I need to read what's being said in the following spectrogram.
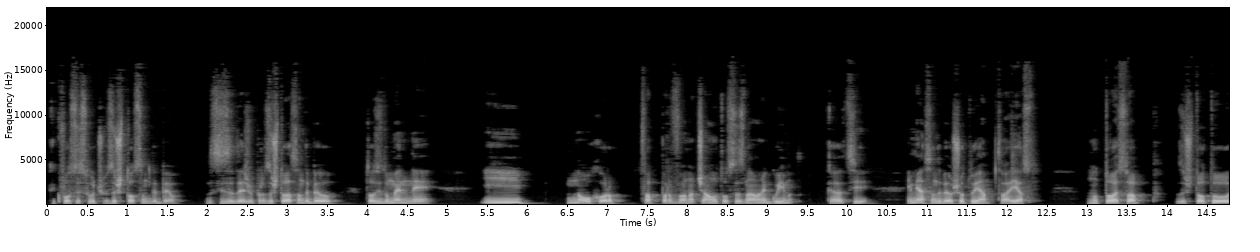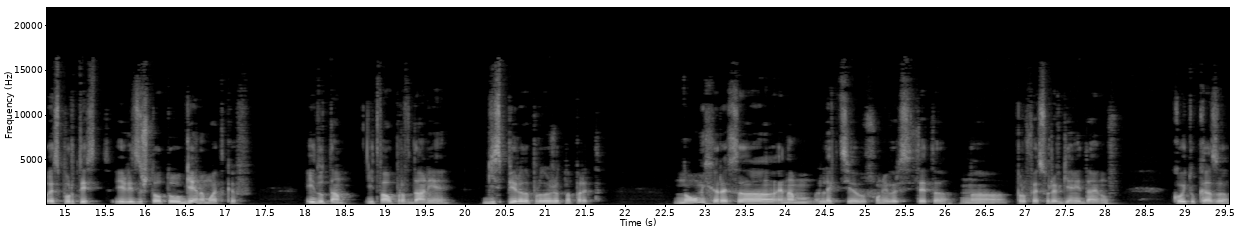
Какво се случва? Защо съм дебел? да си зададеш въпрос. Защо аз съм дебел, този до мен не е. И много хора това първоначалното осъзнаване го имат. Казват си, еми аз съм дебел, защото ям, това е ясно. Но той е слаб, защото е спортист или защото гена му е такъв. И до там. И това оправдание ги спира да продължат напред. Много ми хареса една лекция в университета на професор Евгений Дайнов, който каза,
